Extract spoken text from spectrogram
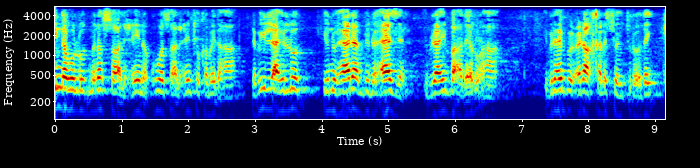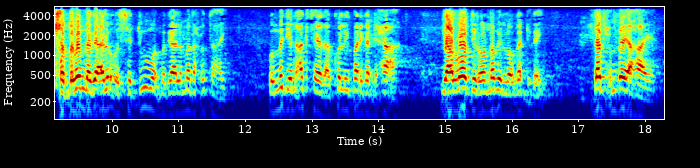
Inahu luud min asaalixiina kuwa saalixiintu ka mid ahaa. Nabiyullaahi luud binu haaraan binu aazar ibraahim baa adeer u ahaa. Ibraahim buu ciraaq kala soo hijrooday. Toddoba magaalo oo saduuma magaalo madax u tahay oo madyan agteeda kollay bariga dhexe ah yaa loo diroo nabi looga dhigay. Dad xun ahaayeen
